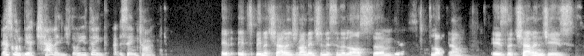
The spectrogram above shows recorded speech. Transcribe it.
that's going to be a challenge, don't you think? At the same time, it, has been a challenge, and I mentioned this in the last um, yes. lockdown. Is the challenges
